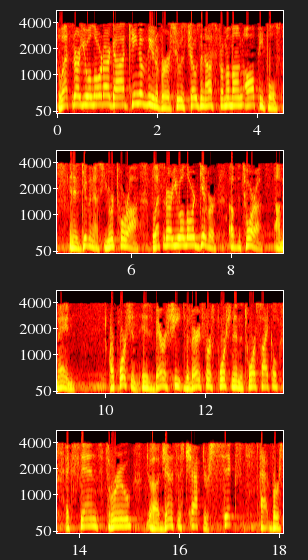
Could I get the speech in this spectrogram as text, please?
Blessed are you, O Lord our God, King of the universe, who has chosen us from among all peoples and has given us your Torah. Blessed are you, O Lord, giver of the Torah. Amen. Our portion is Bereshit, the very first portion in the Torah cycle, extends through uh, Genesis chapter 6 at verse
